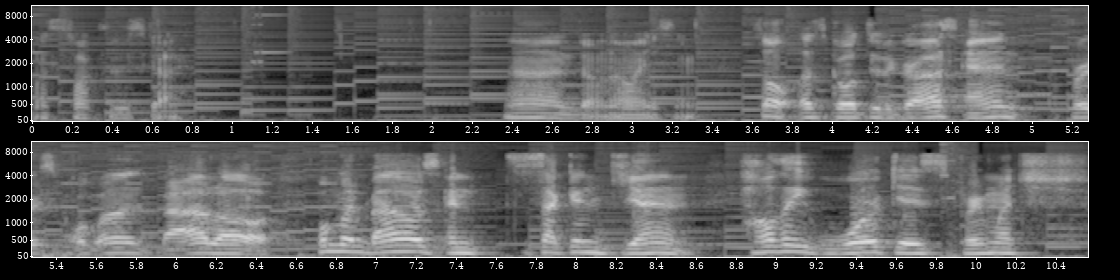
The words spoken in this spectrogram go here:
let's talk to this guy. I don't know anything. So, let's go to the grass and first Pokemon battle. Pokemon battles and second gen. How they work is pretty much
